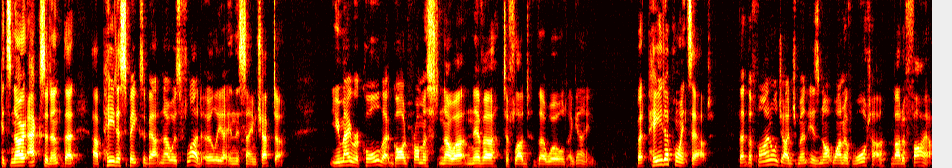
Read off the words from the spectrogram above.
It's no accident that uh, Peter speaks about Noah's flood earlier in this same chapter. You may recall that God promised Noah never to flood the world again. But Peter points out that the final judgment is not one of water, but of fire.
